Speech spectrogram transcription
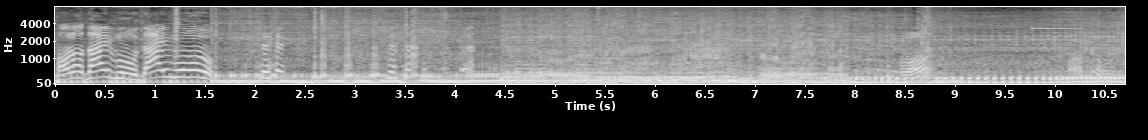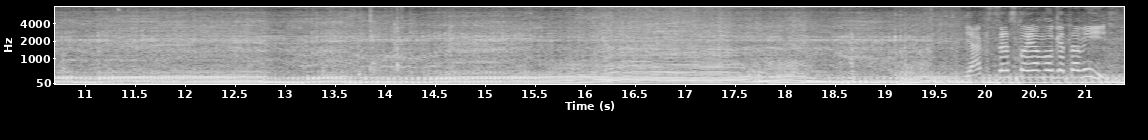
Polo, daj mu, daj mu! o! O kurwa. Jak chcesz, to ja mogę tam iść.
